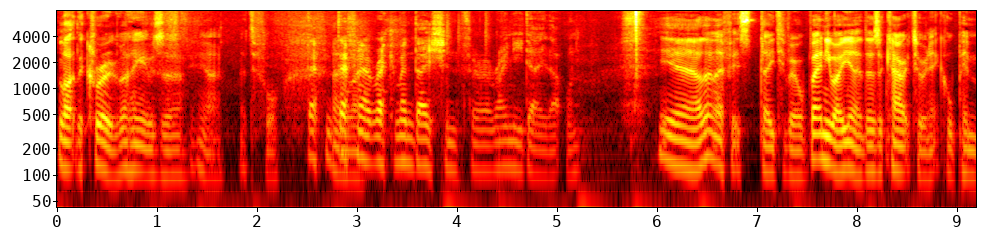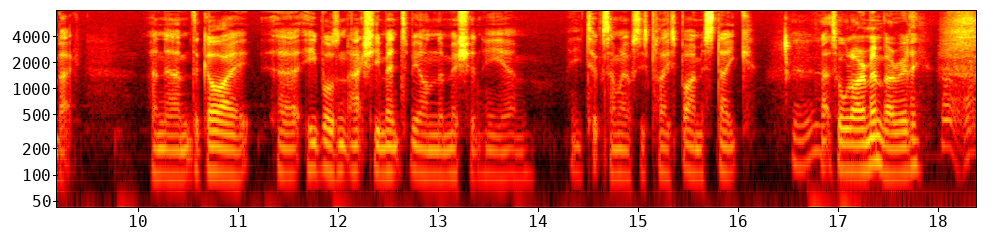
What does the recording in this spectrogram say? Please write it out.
like the crew. I think it was a you know metaphor. Def- Anyway. Definite recommendation for a rainy day, that one. Yeah, I don't know if it's dated very well, but anyway, you know, there's a character in it called Pinback, and um, the guy uh, he wasn't actually meant to be on the mission. He um, he took someone else's place by mistake. Mm. That's all I remember really. Oh.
